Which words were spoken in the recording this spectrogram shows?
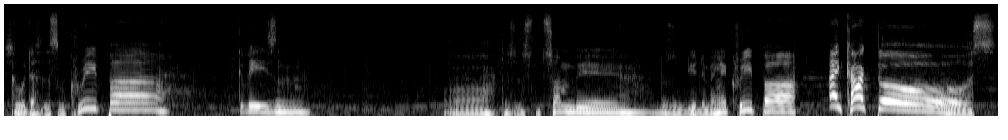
So, das ist ein Creeper gewesen. Oh, das ist ein Zombie. Das sind jede Menge Creeper. Ein Kaktus!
